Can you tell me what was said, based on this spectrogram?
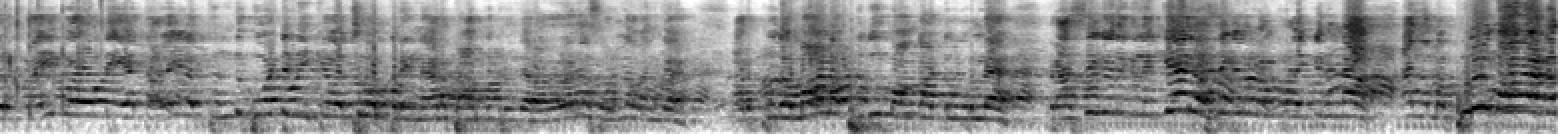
ஒரு கை குழந்தைய தலையில துண்டு போட்டு நிக்க வச்சு ஒருத்தர் நேரம் பார்த்துட்டு இருந்தார் அதான் நான் சொல்ல வந்தேன். அற்புதமான புது மாங்காட்டு ஊர்ல ரசிகர்களுக்கே ரசிகர்கள் நம்ம வைக்கணும்னா அந்த நம்ம புது மாங்காட்டை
